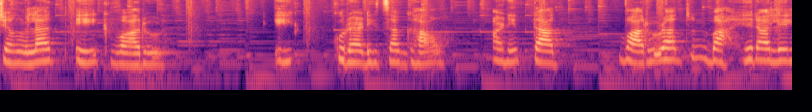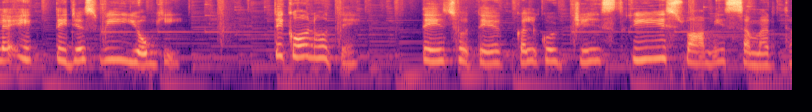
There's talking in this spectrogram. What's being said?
जंगलात एक वारुळ एक कुऱ्हाडीचा घाव आणि त्यात वारुळातून बाहेर आलेलं एक तेजस्वी योगी. ते कोण होते? तेच होते अक्कलकोटचे श्री स्वामी समर्थ.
